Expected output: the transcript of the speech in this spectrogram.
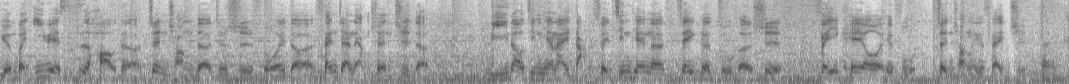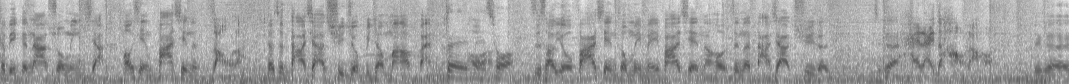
原本一月四号的正常的就是所谓的三战两胜制的移到今天来打，所以今天呢这个组合是非 KOF 正常的一个赛制，对特别跟大家说明一下，好险发现的早了，要是打下去就比较麻烦了。对没错至少有发现总比没发现，然后真的打下去了，这个还来得好了哈。这个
